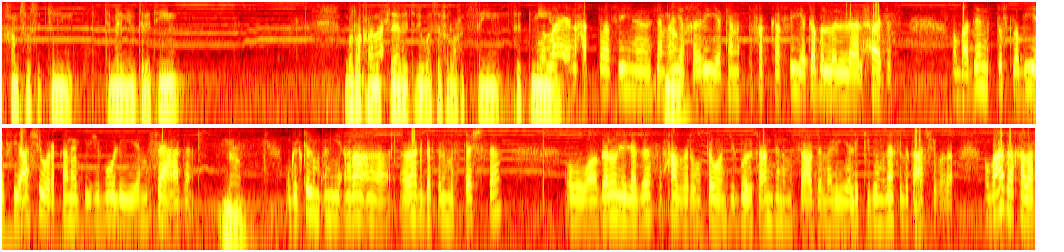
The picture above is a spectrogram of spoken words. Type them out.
65 38 والرقم الثالث اللي هو 091 600 والله أنا حتى في جمعية نعم. خيرية كانت تفكر فيا قبل ال- الحادث. وبعدين اتصلوا بي في عاشورة كانوا بيجيبوا لي مساعدة. نعم. وقلت لهم إني راقده في المستشفى وقالوا لي لا بأس وحضروا تو نجيبوا لك عندنا مساعدة مالية لك بمناسبة عاشوره وبعدها خلاص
